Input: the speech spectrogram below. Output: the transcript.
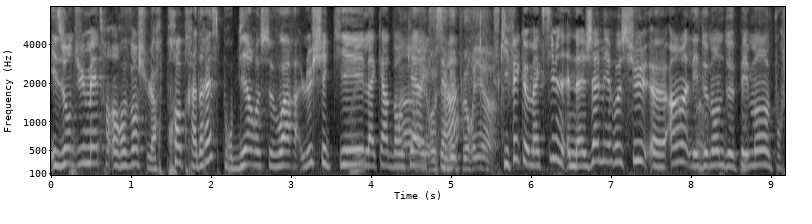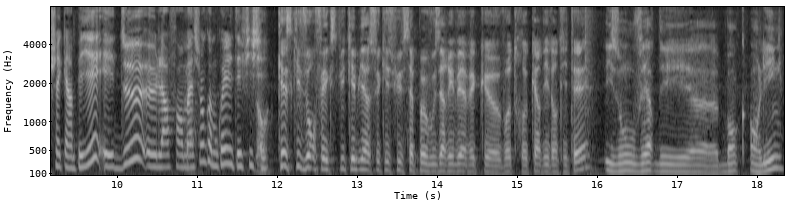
ils ont dû mettre en revanche leur propre adresse pour bien recevoir le chéquier, la carte bancaire, Ah, etc. recevaient plus rien. Ce qui fait que Maxime n'a jamais reçu, euh, un, les demandes de paiement pour chèque impayé, et deux, euh, l'information comme quoi il était fiché. Qu'est-ce qu'ils ont fait? Expliquez bien à ceux qui suivent. Ça peut vous arriver avec euh, votre carte d'identité? Ils ont ouvert des euh, banques en ligne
